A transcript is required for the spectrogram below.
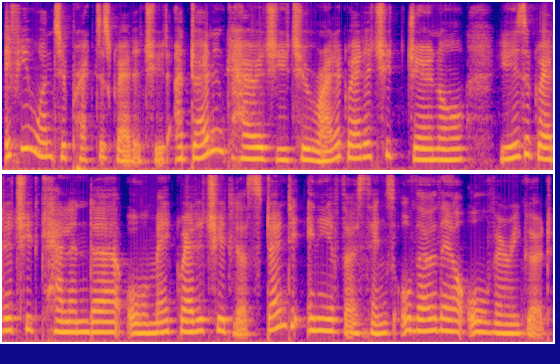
if you want to practice gratitude, I don't encourage you to write a gratitude journal, use a gratitude calendar, or make gratitude lists. Don't do any of those things, although they are all very good.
